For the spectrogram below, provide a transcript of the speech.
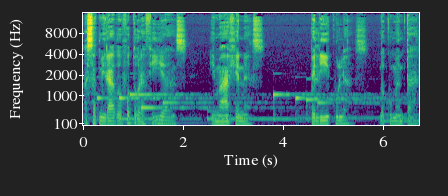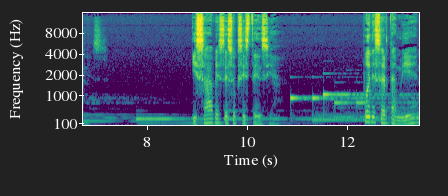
has admirado fotografías, imágenes, películas, documentales y sabes de su existencia. Puede ser también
